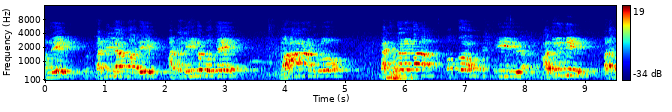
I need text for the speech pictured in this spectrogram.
ఉంది కట్టి లేపాలి. అట్లా లేకపోతే మహానాడులో ఖచ్చితంగా మొత్తం ఈ అభివృద్ధి కడప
